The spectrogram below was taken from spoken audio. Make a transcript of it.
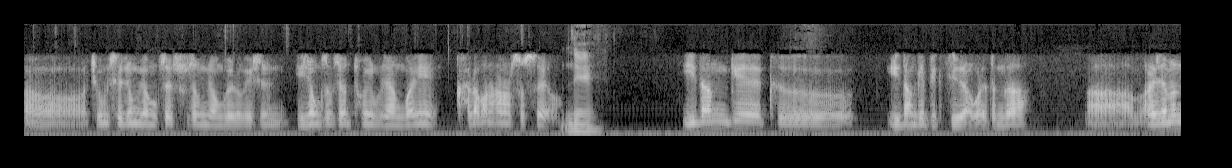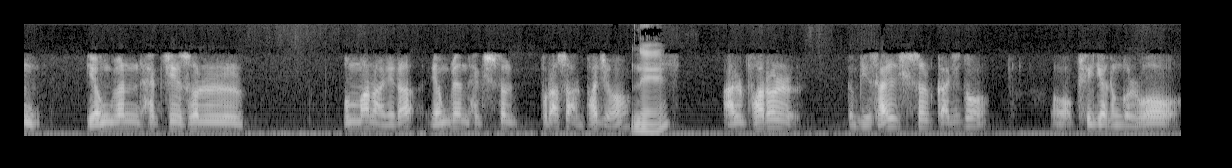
어, 지금 세종연구소의 수석연구위로 계신 이종석 전 통일부 장관이 칼럼을 하나 썼어요. 네. 2단계 그 2단계 빅딜이라고 그러던가 아, 말하자면 영변 핵시설뿐만 아니라 영변 핵시설 플러스 알파죠. 네. 알파를 그 미사일 시설까지도 어, 폐기하는 걸로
